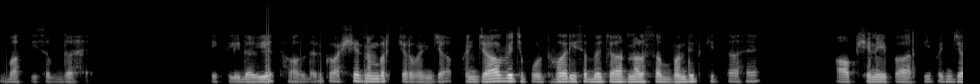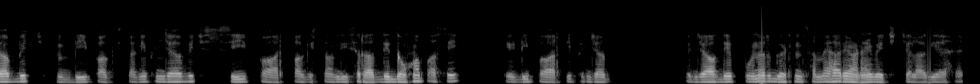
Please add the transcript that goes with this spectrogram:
ਬਾਕੀ ਸਭ ਦਾ ਹੈ। ਕਿਕਲੀ ਦਾ ਵੀ ਹੈ, ਥਾਲ ਦਾ ਵੀ। ਕੁਐਸਚਨ ਨੰਬਰ 54 ਪੰਜਾਬ ਵਿੱਚ ਪੋਠੋਹਾਰੀ ਸੱਭਿਆਚਾਰ ਨਾਲ ਸੰਬੰਧਿਤ ਕੀਤਾ ਹੈ? ਆਪਸ਼ਨ ਏ ਭਾਰਤੀ ਪੰਜਾਬ ਵਿੱਚ ਬੀ ਪਾਕਿਸਤਾਨੀ ਪੰਜਾਬ ਵਿੱਚ ਸੀ ਭਾਰਤ ਪਾਕਿਸਤਾਨ ਦੀ ਸਰਹੱਦ ਦੇ ਦੋਹਾਂ ਪਾਸੇ ਤੇ ਡੀ ਭਾਰਤੀ ਪੰਜਾਬ ਪੰਜਾਬ ਦੇ ਪੁਨਰਗਠਨ ਸਮੇਂ ਹਰਿਆਣਾ ਵਿੱਚ ਚਲਾ ਗਿਆ ਹੈ।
